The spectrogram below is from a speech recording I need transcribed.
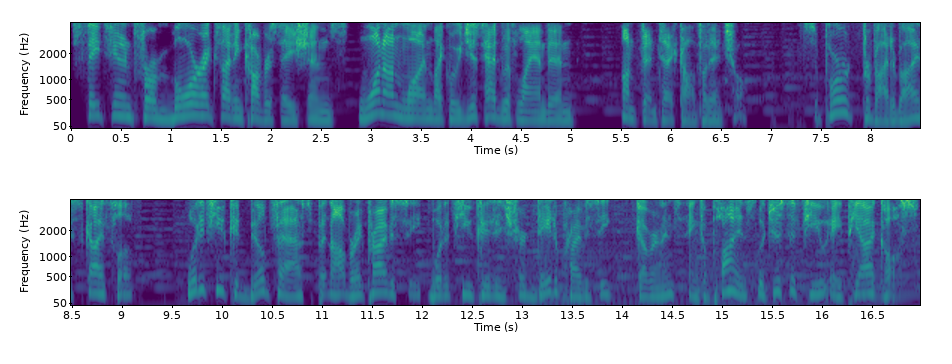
Stay tuned for more exciting conversations one on one, like we just had with Landon on FinTech Confidential. Support provided by Skyflow. What if you could build fast but not break privacy? What if you could ensure data privacy, governance, and compliance with just a few API calls?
